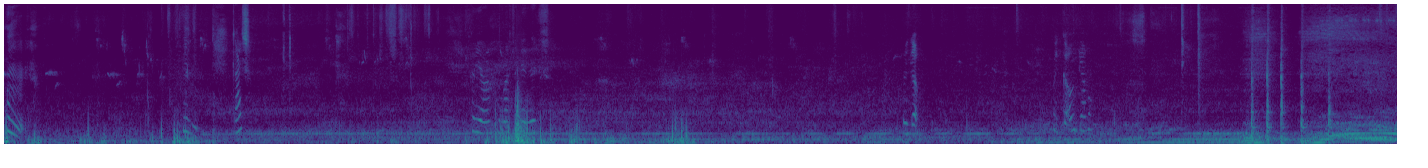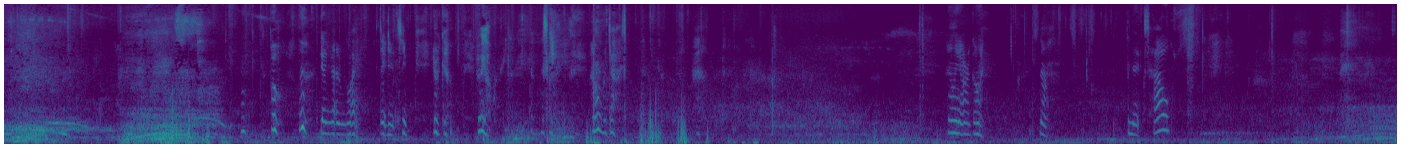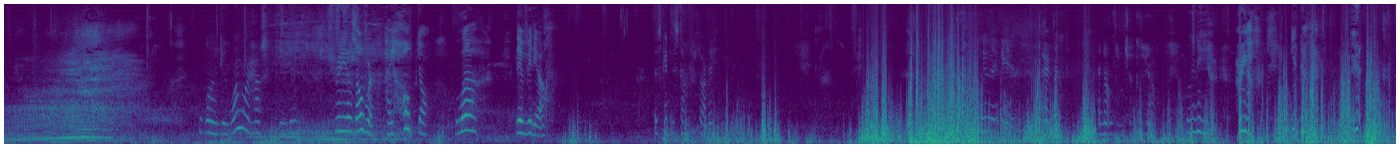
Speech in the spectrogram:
Hmm. Hmm. Guys? Oh yeah, I'm about to do this. We go. We go, y'all. Oh, dang, I'm glad they didn't see me. Here we go. Here we go. Let's get Oh my god. And we are going. Now, next house. going to do one more house and then this video's over. I hope y'all love the video. Let's get this stuff started. Do it again. I don't, think Chuck is We need hurry up. Get down there.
